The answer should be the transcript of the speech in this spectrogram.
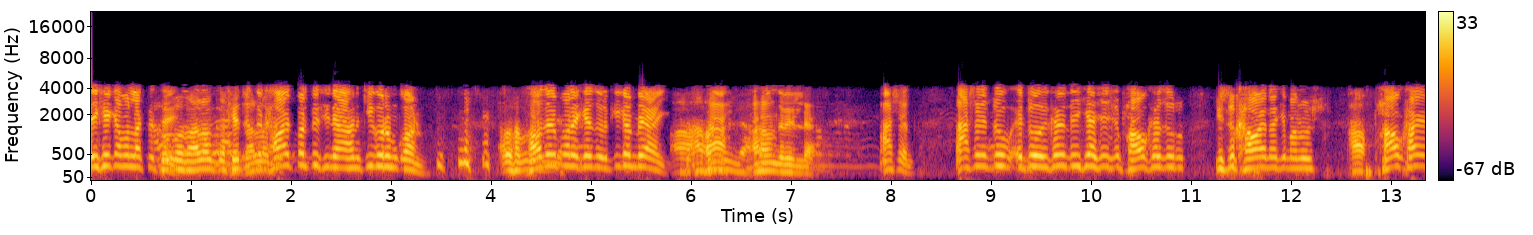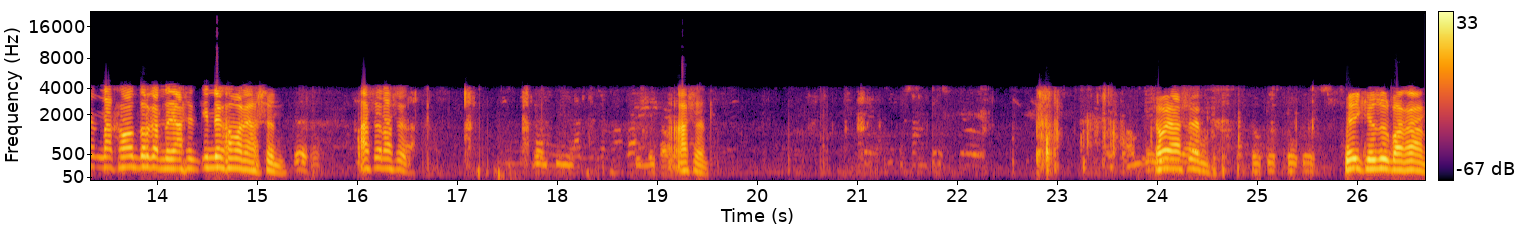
দেখে কেমন লাগতেছে? ভালো, খেজুর তো খাওয়াতে পারতেছি না এখন কি করুম কোন? হজের পরে খেজুর কি করবে আই? আলহামদুলিল্লাহ। আসেন। আসেন একটু একটু ওইখানে দেখে আসি একটু ফাও খেজুর কিছু খাওয়ায় নাকি মানুষ? ফাও। খায় না খাওয়ার দরকার নেই আসেন কিনে খামানে আসেন। আসেন আসেন। আসেন। সবাই আসেন। সেই খেজুর বাগান।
